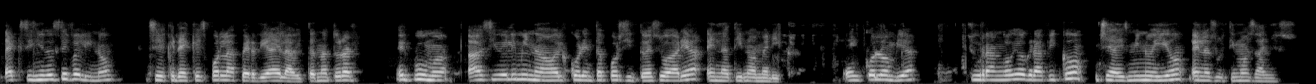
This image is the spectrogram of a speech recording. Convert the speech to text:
De este felino se cree que es por la pérdida del hábitat natural. El puma ha sido eliminado del 40% de su área en Latinoamérica. En Colombia, su rango geográfico se ha disminuido en los últimos años.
